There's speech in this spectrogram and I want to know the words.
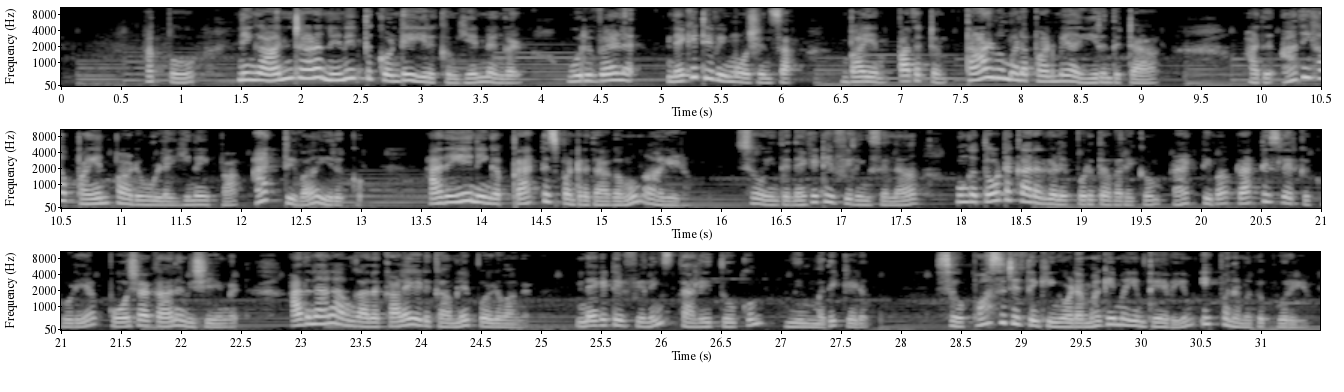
அப்போது நீங்கள் அன்றாடம் நினைத்து கொண்டே இருக்கும் எண்ணங்கள் ஒருவேளை நெகட்டிவ் இமோஷன்ஸாக பயம் பதட்டம் தாழ்வு மனப்பான்மையாக இருந்துட்டா அது அதிக பயன்பாடு உள்ள இணைப்பாக ஆக்டிவாக இருக்கும். அதையே நீங்கள் ப்ராக்டிஸ் பண்ணுறதாகவும் ஆகிடும். ஸோ இந்த நெகட்டிவ் ஃபீலிங்ஸ் எல்லாம் உங்கள் தோட்டக்காரர்களை பொறுத்த வரைக்கும் ஆக்டிவாக ப்ராக்டிஸில் இருக்கக்கூடிய போஷாக்கான விஷயங்கள். அதனால் அவங்க அதை களை எடுக்காமலே போயிடுவாங்க. நெகட்டிவ் ஃபீலிங்ஸ் தலை தூக்கும் நிம்மதி கெடும். ஸோ பாசிட்டிவ் திங்கிங்கோட மகிமையும் தேவையும் இப்போ நமக்கு புரியும்.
